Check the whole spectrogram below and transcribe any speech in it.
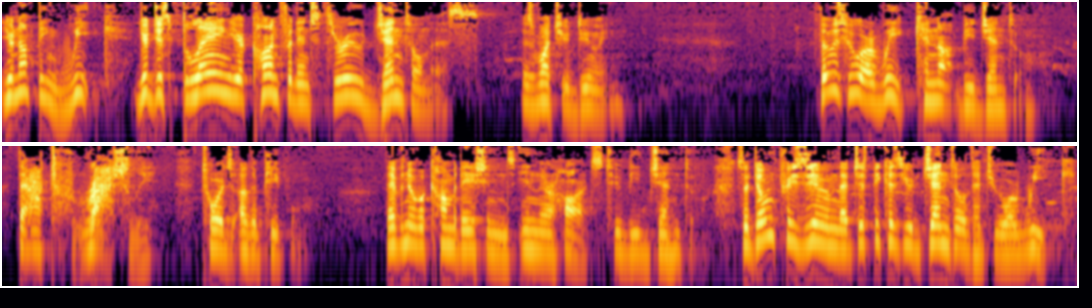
you're not being weak. You're displaying your confidence through gentleness is what you're doing. Those who are weak cannot be gentle. They act rashly towards other people. They have no accommodations in their hearts to be gentle. So don't presume that just because you're gentle that you are weak.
